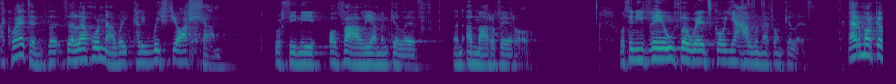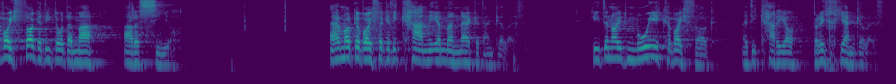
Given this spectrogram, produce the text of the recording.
Ac wedyn ddyle hwnna cael ei weithio allan wrth i ni ofalu am yn gilydd yn ymarferol. Wrth i ni fyw bywyd go iawn efo'n gilydd. Er mor gyfoethog ydy dod yma ar y sil. Er mor gyfoethog ydy canu ymynau gyda'n gilydd. Hyd yn oed mwy cyfoethog ydy cario breichiau'n gilydd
